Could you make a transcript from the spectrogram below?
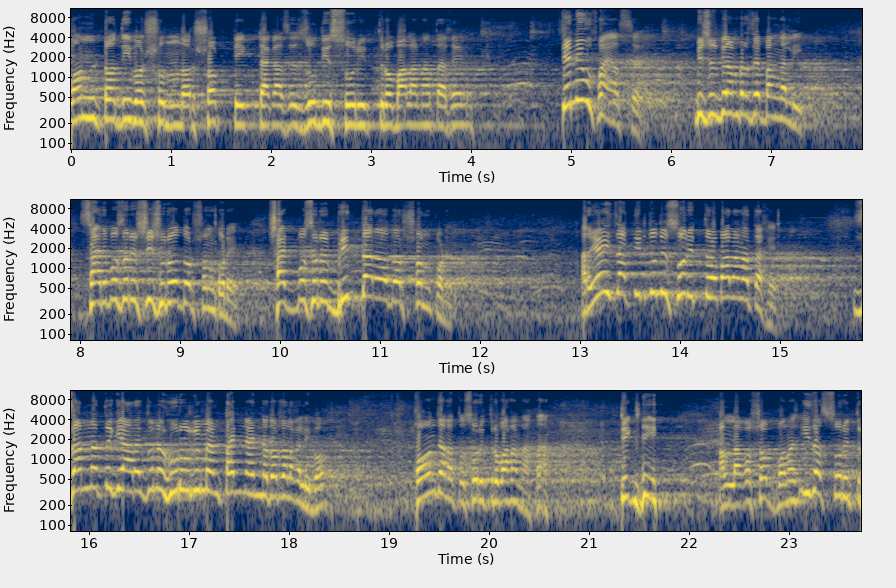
কণ্ঠ দিব সুন্দর, সব ঠিকঠাক আছে, যদি চরিত্র বালা না থাকে। তিনি উপায় আছে। বিশেষ করে আমরা যে বাঙালি ষাট বছরের শিশুরও দর্শন করে, ষাট বছরের বৃদ্ধারও দর্শন করে। আর এই জাতির যদি চরিত্র বালা না থাকে, জান্নাতে গিয়ে আরেকজনের হুরুল বিমান টাইন নাইন না দরজা লাগালিব কোন জানা তো চরিত্র বালা না? ঠিক নেই? আল্লাহ সব বনা ইজার চরিত্র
